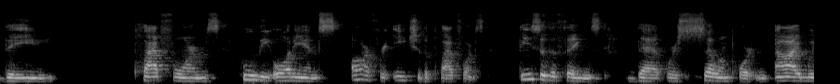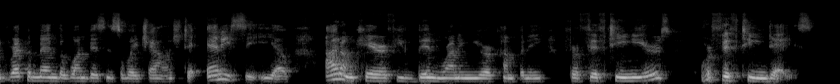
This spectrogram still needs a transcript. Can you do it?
the platforms, who the audience are for each of the platforms. These are the things that were so important. I would recommend the One Business Away Challenge to any CEO. I don't care if you've been running your company for 15 years or 15 days.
